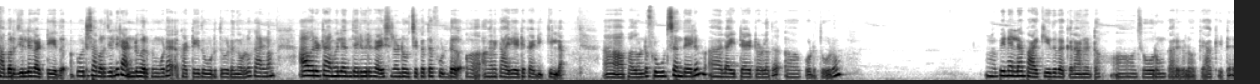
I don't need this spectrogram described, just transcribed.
സബർജില്ല് കട്ട് ചെയ്ത്. അപ്പോൾ ഒരു സബർജില്ല് രണ്ടു പേർക്കും കൂടെ കട്ട് ചെയ്ത് കൊടുത്തു വിടുന്നുള്ളൂ. കാരണം ആ ഒരു ടൈമിൽ എന്തെങ്കിലും ഒരു കഴിച്ചിട്ടുണ്ട് ഉച്ചക്കത്തെ ഫുഡ് അങ്ങനെ കാര്യമായിട്ട് കഴിക്കില്ല. അപ്പോൾ അതുകൊണ്ട് ഫ്രൂട്ട്സ് എന്തെങ്കിലും ലൈറ്റായിട്ടുള്ളത് കൊടുത്തു വിടും. പിന്നെ എല്ലാം പാക്ക് ചെയ്ത് വെക്കലാണ് കേട്ടോ ചോറും കറികളും ഒക്കെ ആക്കിയിട്ട്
